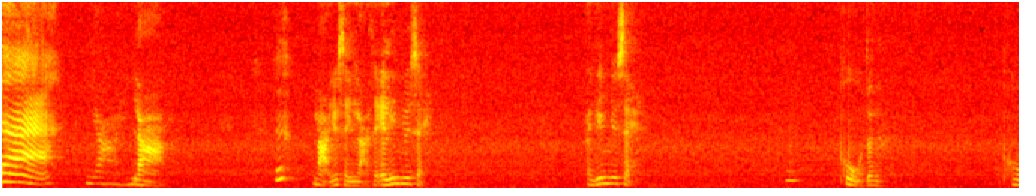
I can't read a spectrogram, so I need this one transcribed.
ลายายหลาหลาอยู่ใส่หลาใส่เอลินอยู่ใส่เอลินอยู่ใส่โผล่ตัวนั้นโผล่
